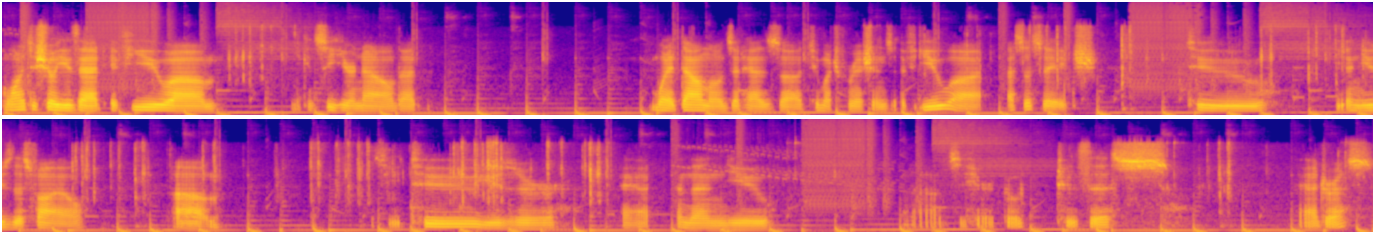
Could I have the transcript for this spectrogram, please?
I wanted to show you that if you, um, you can see here now that when it downloads, it has uh, too much permissions. If you uh, SSH to and use this file, um, to user at, and then you, uh, let's see here, go to this address.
